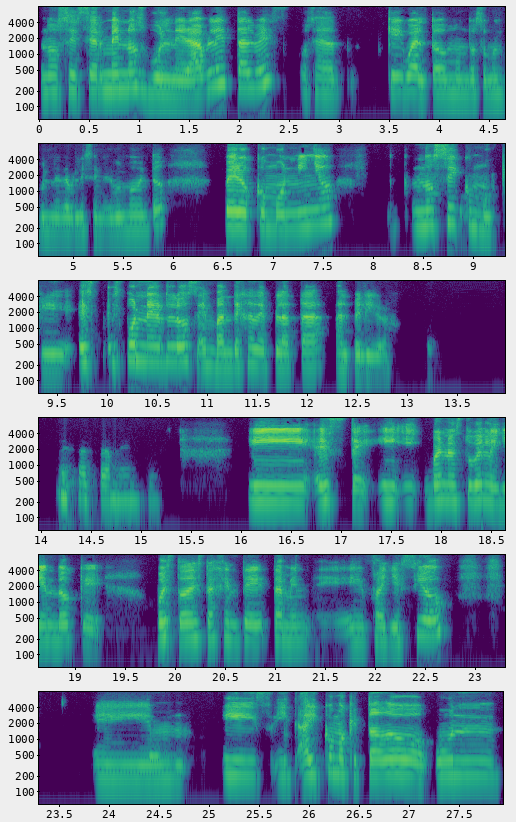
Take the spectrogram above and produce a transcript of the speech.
no sé, ser menos vulnerable, tal vez. O sea, que igual todo el mundo somos vulnerables en algún momento, pero como niño no sé, como que es, es ponerlos en bandeja de plata al peligro. Exactamente. Y este, y, y, bueno, estuve leyendo que pues toda esta gente también eh, falleció. Eh, y, y hay como que todo un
